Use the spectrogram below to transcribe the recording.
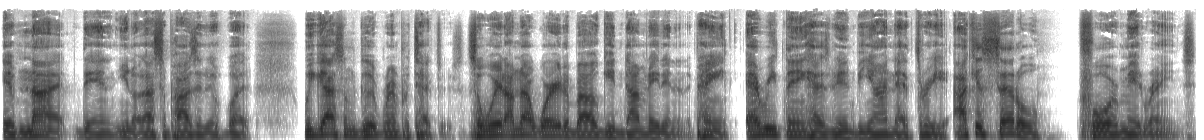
If not, then you know that's a positive. But we got some good rim protectors. So weird. I'm not worried about getting dominated in the paint. Everything has been beyond that three. I can settle for mid range.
